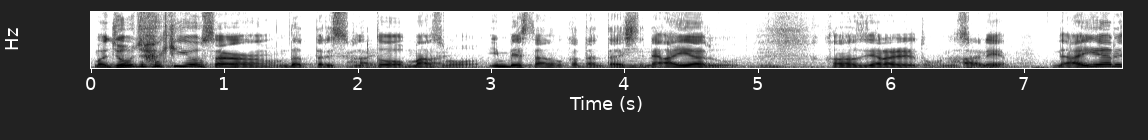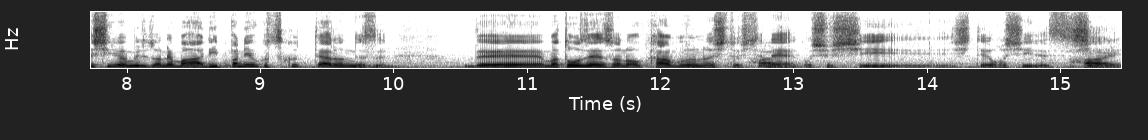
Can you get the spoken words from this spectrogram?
まあ、上場企業さんだったりすると、はい、まあ、そのインベスターの方に対してね、うん、IR 必ずやられると思うんですよね。はい、で IR 資料を見るとね、まあ、立派によく作ってあるんです。うんで、まあ、当然その株主としてね、はい、出資してほしいですし、はい、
